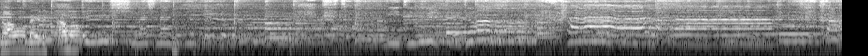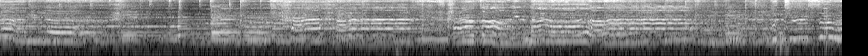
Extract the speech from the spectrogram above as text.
No, I won't, baby. I won't. 의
